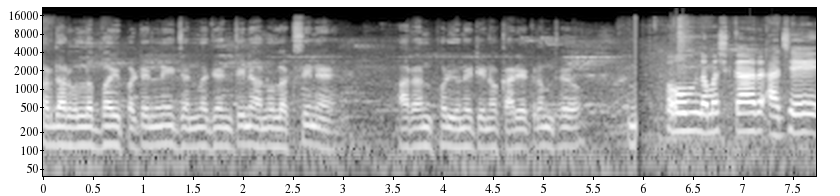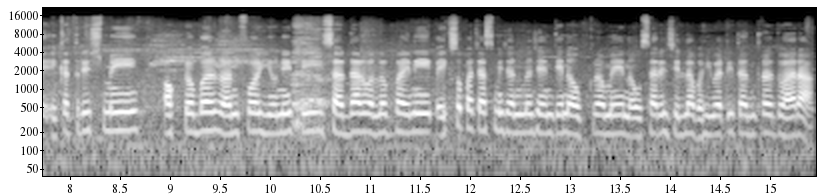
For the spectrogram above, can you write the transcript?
Sardar Vallabhbhai પટેલની જન્મજયંતિને અનુલક્ષીને આ રન ફોર યુનિટીનો કાર્યક્રમ થયો. ઓમ નમસ્કાર. આજે એકત્રીસમી October run for unity Sardar વલ્લભભાઈની એકસો પચાસમી જન્મજયંતિના ઉપક્રમે નવસારી જિલ્લા વહીવટીતંત્ર દ્વારા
